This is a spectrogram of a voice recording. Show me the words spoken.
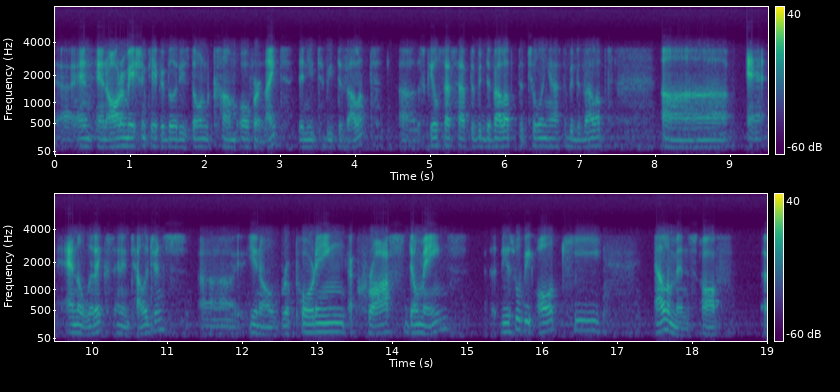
uh, and, automation capabilities don't come overnight. They need to be developed. Uh, the skill sets have to be developed. The tooling has to be developed. Analytics and intelligence, you know, reporting across domains these will be all key elements of a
